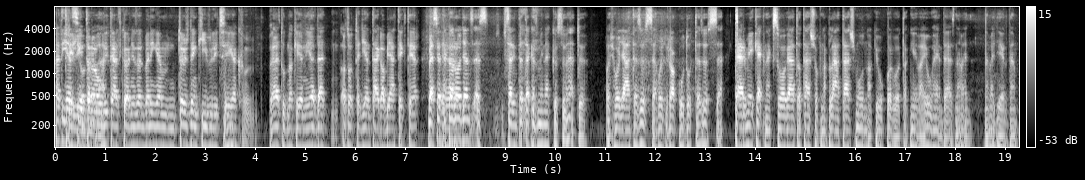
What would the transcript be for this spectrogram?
Hát ilyen szinten auditált környezetben igen, tőzsdén kívüli cégek el tudnak érni, de az ott egy ilyen tágabb játéktér. Beszéltek arról, hogy ez, ez szerintetek ez minek köszönhető? Vagy hogy állt ez össze? Hogy rakódott ez össze? Termékeknek, szolgáltatásoknak, látásmódnak jókor voltak nyilván jó helyen, de ez nem egy, nem egy érdem.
